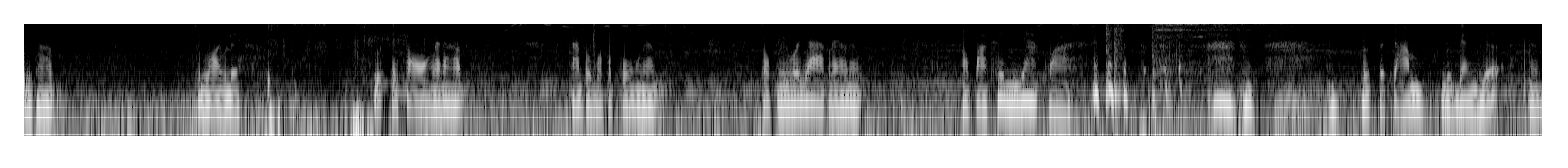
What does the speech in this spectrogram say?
นี่นะครับเป็นรอยไปเลยหลุดไปสองแล้วนะครับ การตกปลากระพงนะครับ ตกนี่ว่ายากแล้วนะครับเอาปลาขึ้นนี่ยากกว่าหลุดประจำหลุดอย่างเยอะนะครับ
